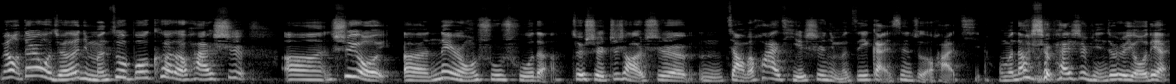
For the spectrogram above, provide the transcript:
没有，但是我觉得你们做播客的话是，嗯、是有呃内容输出的，就是至少是嗯讲的话题是你们自己感兴趣的话题。我们当时拍视频就是有点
